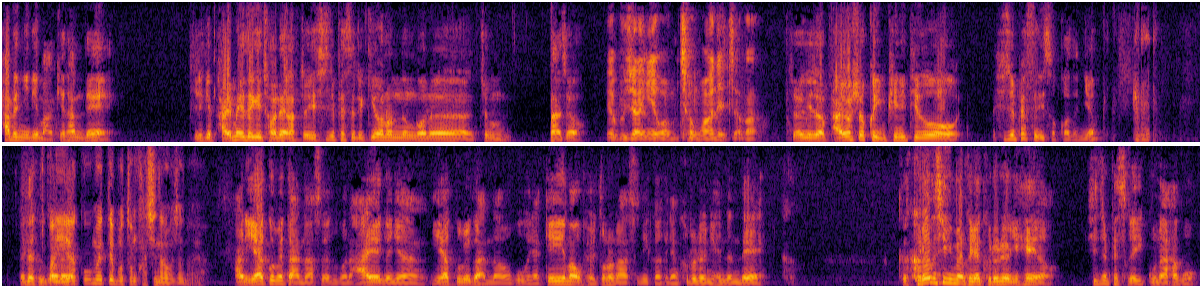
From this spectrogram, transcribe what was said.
파는 일이 많긴 한데 이렇게 발매되기 전에 갑자기 시즌 패스를 끼워 넣는 거는 좀 나죠. 내부장이 엄청 화냈잖아. 저기 저 바이오쇼크 인피니티도 시즌 패스는 있었거든요. 근데 그러니까 그거는 예약 구매 때 보통 같이 나오잖아요. 아니 예약 구매 때 안 나왔어요. 그건 아예 그냥 예약 구매도 안 나오고 그냥 게임하고 별도로 나왔으니까 그냥 그러려니 했는데 그, 런 식이면 그냥 그러려니 해요. 시즌 패스가 있구나 하고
